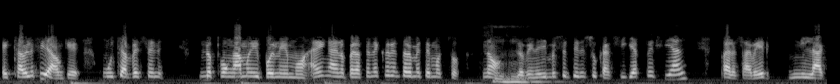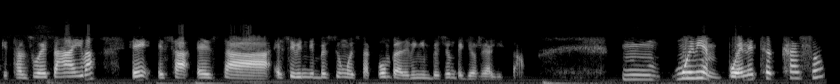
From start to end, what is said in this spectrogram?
establecida, aunque muchas veces nos pongamos y ponemos, venga, en operaciones corrientes lo metemos todo. No, los bienes de inversión tienen su casilla especial para saber la que están sujetas a IVA, eh, esa, esa, ese bien de inversión o esa compra de bien de inversión que yo he realizado. Mm, muy bien, pues en este caso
